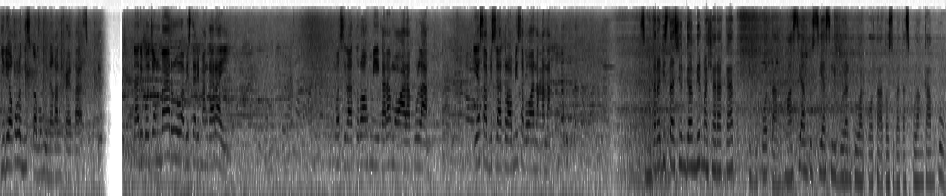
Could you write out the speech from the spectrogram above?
Jadi aku lebih suka menggunakan kereta seperti itu. Dari Bojong Baru, habis dari Manggarai. Mau silaturahmi, sekarang mau arah pulang ya sambil silaturahmi sama anak-anak. Sementara di stasiun Gambir, masyarakat ibu kota masih antusias liburan keluar kota atau sebatas pulang kampung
